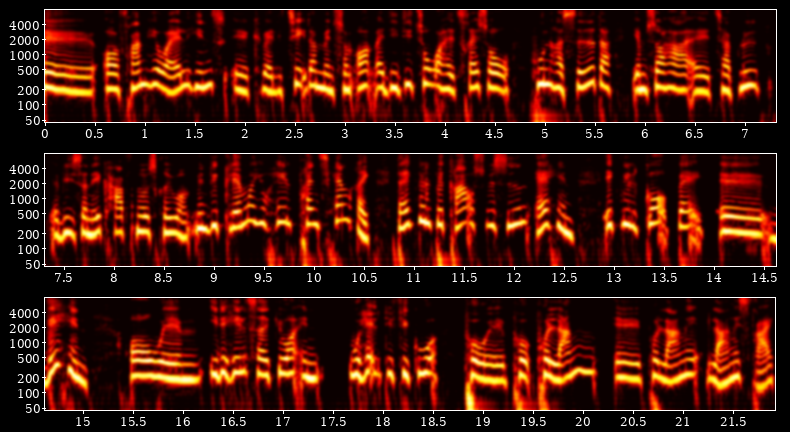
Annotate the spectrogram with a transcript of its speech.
øh, og fremhæver alle hendes øh, kvaliteter, men som om, at i de 52 år, hun har siddet der, jamen så har øh, tabloidaviserne ikke haft noget at skrive om. Men vi glemmer jo helt prins Henrik, der ikke vil begraves ved siden af hende, ikke vil gå bag øh, ved hende, og øh, i det hele taget gjorde en uheldig figur på, øh, på, på, lange, øh, på lange, lange stræk.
